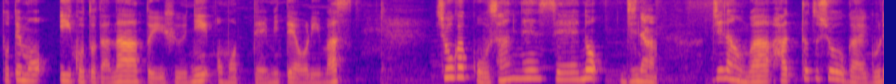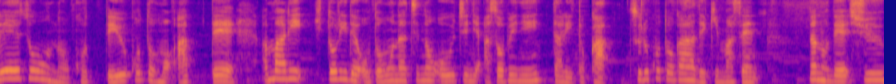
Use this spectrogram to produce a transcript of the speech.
とてもいいことだなというふうに思って見ております。小学校3年生の次男。次男は発達障害グレーゾーンの子っていうこともあってあまり一人でお友達のお家に遊びに行ったりとかすることができません。なので週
